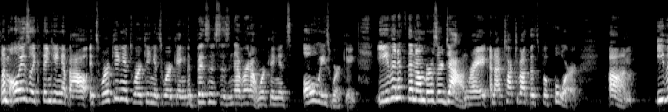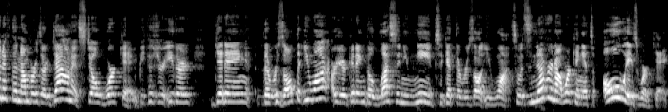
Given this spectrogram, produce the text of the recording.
I'm always like thinking about it's working, it's working, it's working. The business is never not working. It's always working. Even if the numbers are down, right? And I've talked about this before. Um, even if the numbers are down, it's still working because you're either getting the result that you want or you're getting the lesson you need to get the result you want. So it's never not working. It's always working,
